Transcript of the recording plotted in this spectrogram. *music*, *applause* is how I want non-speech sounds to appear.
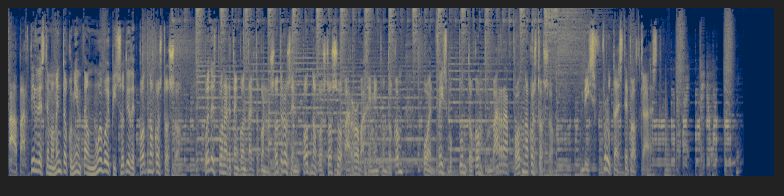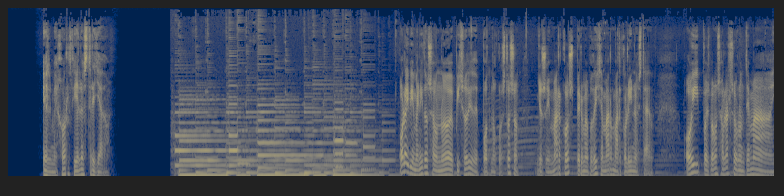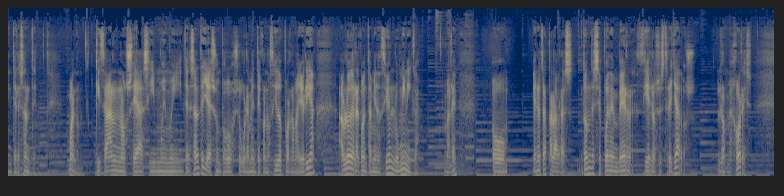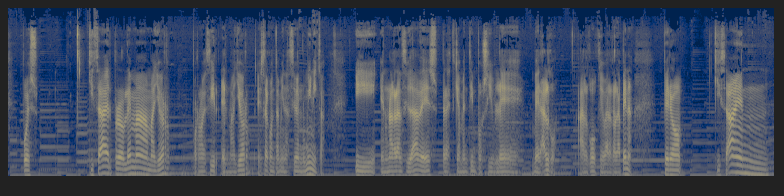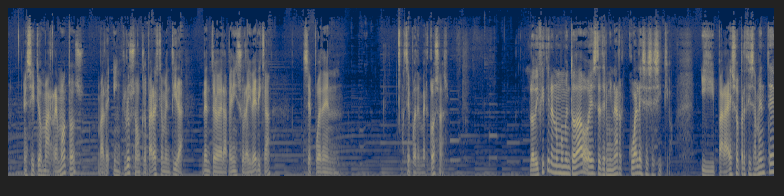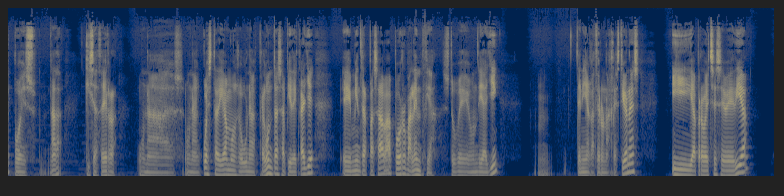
A partir de este momento comienza un nuevo episodio de Pod No Costoso. Puedes ponerte en contacto con nosotros en podnocostoso.com o en facebook.com barra podnocostoso. Disfruta este podcast. El mejor cielo estrellado. Hola y bienvenidos a un nuevo episodio de Pod No Costoso. Yo soy Marcos, pero me podéis llamar Marcolino Style. Hoy pues vamos a hablar sobre un tema interesante. Bueno, quizá no sea así muy muy interesante, ya es un poco seguramente conocido por la mayoría. Hablo de la contaminación lumínica, ¿vale? O, en otras palabras, ¿dónde se pueden ver cielos estrellados? Los mejores. Pues quizá el problema mayor, por no decir el mayor, es la contaminación lumínica y en una gran ciudad es prácticamente imposible ver algo, algo que valga la pena. Pero quizá en, sitios más remotos, ¿vale? Incluso aunque parezca mentira, dentro de la península ibérica se pueden se pueden ver cosas. Lo difícil en un momento dado es determinar cuál es ese sitio. Y para eso precisamente, pues nada, quise hacer unas, una encuesta, digamos, o unas preguntas a pie de calle eh, mientras pasaba por Valencia. Estuve un día allí, mm, tenía que hacer unas gestiones y aproveché ese día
